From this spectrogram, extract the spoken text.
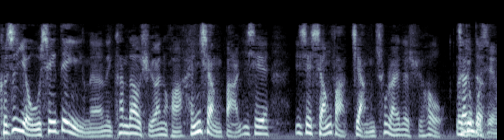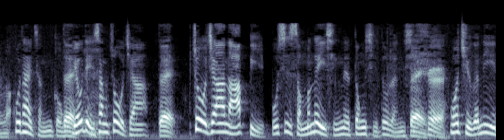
可是有些电影呢，你看到许鞍华很想把一些一些想法讲出来的时候，真的不太成功，有点像作家。对，作家拿笔，不是什么类型的东西都能写。是，我举个例。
